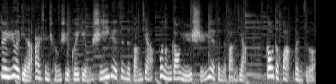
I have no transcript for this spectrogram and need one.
对热点二线城市规定，十一月份的房价不能高于十月份的房价，高的话问责。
